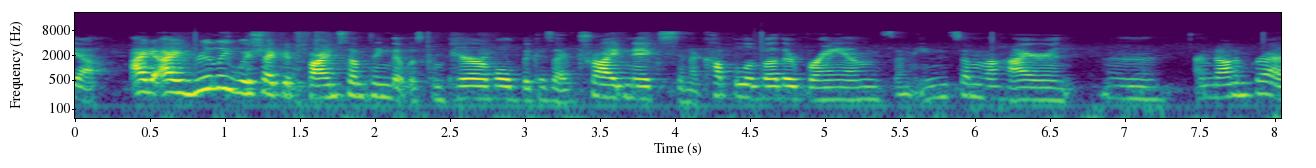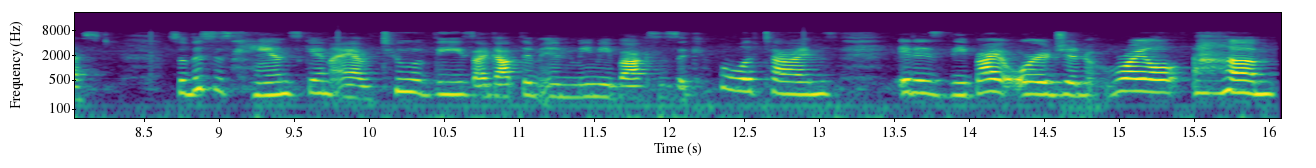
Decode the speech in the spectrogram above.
yeah, I, I really wish I could find something that was comparable because I've tried NYX and a couple of other brands and even some of the higher end. Mm, I'm not impressed. So this is Hanskin. I have two of these. I got them in Memeboxes a couple of times. It is the Bio Origin Royal um,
